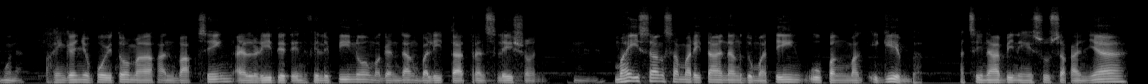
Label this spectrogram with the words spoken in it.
muna. Pakinggan niyo po ito mga ka-unboxing. I'll read it in Filipino, magandang balita translation. Hmm. May isang Samaritanang dumating upang mag-igib at sinabi ni Jesus sa kanya,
